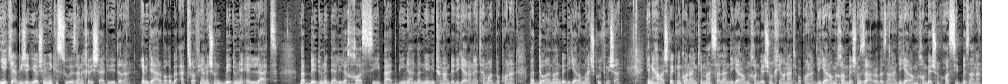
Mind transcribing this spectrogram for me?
یکی از ویژگیهاشون اینه که سوء خیلی شدیدی دارن. یعنی در واقع به اطرافیانشون بدون علت و بدون دلیل خاصی بدبینن و نمی‌تونن به دیگران اعتماد بکنن و دائما به دیگران مشکوک میشن. یعنی همش فکر می‌کنن که مثلا دیگران می‌خوان بهشون خیانت بکنن دیگران می‌خوان بهشون ضربه بزنن دیگران می‌خوان بهشون آسیب بزنن.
